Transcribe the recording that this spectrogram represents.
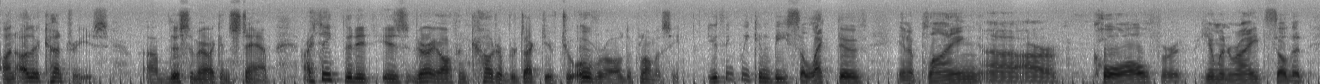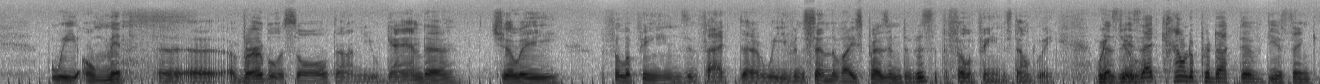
on other countries um, this American stamp, I think that it is very often counterproductive to overall diplomacy. Do you think we can be selective in applying uh, our call for human rights so that we omit uh, uh, a verbal assault on Uganda, Chile, the Philippines? In fact, uh, we even send the vice president to visit the Philippines, don't we? we Does, do. Is that counterproductive, do you think?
